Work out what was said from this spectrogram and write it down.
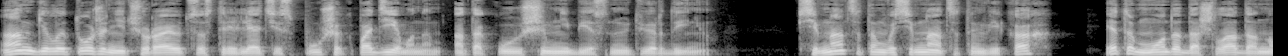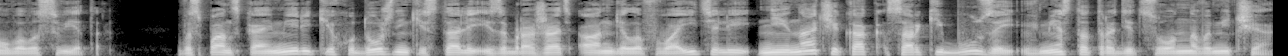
ангелы тоже не чураются стрелять из пушек по демонам, атакующим небесную твердыню. В XVII-XVIII веках эта мода дошла до нового света. В Испанской Америке художники стали изображать ангелов-воителей не иначе, как с аркибузой вместо традиционного меча.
